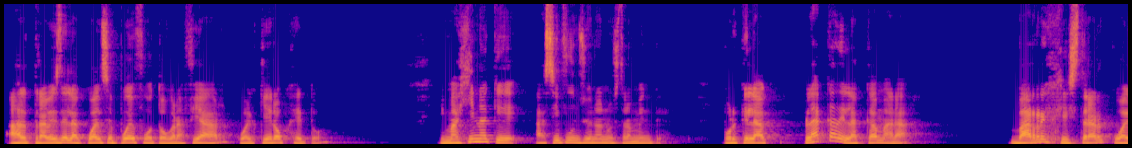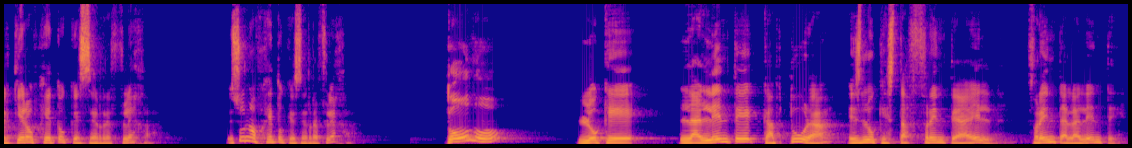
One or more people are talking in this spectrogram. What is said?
a través de la cual se puede fotografiar cualquier objeto, imagina que así funciona nuestra mente. Porque la placa de la cámara va a registrar cualquier objeto que se refleja. Es un objeto que se refleja. Todo lo que la lente captura es lo que está frente a él, frente a la lente.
